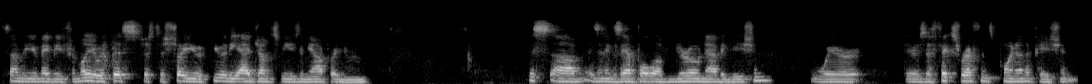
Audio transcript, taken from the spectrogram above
some of you may be familiar with this, just to show you a few of the adjuncts we use in the operating room. This um, is an example of neuronavigation, where there's a fixed reference point on the patient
